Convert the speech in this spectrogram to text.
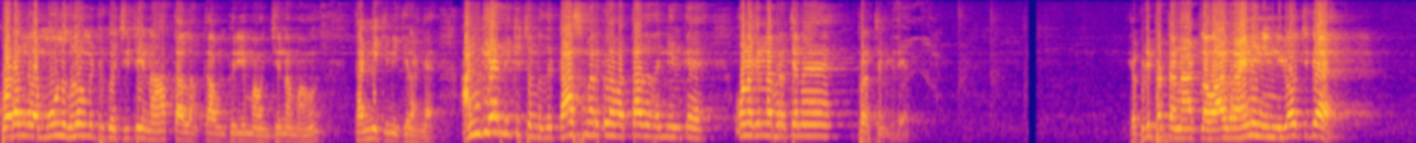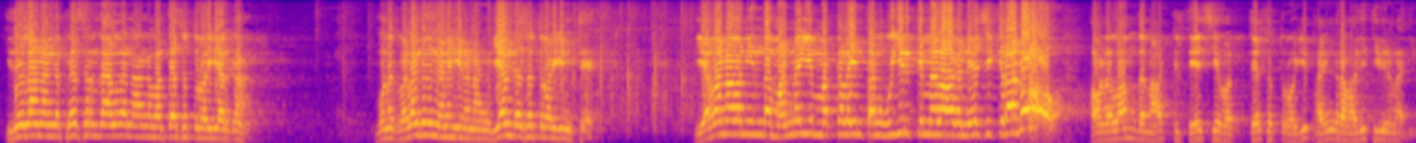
குடங்களை மூணு கிலோமீட்டருக்கு வச்சுக்கிட்டு என் ஆத்தாலும் அக்காவும் பெரியம்மாவும் சின்னம்மாவும் தண்ணிக்கு நிக்கிறாங்க. அங்கேயே நிக்க சொன்னது டாஸ்மார்க்கில் வத்தாத தண்ணி இருக்க. உனக்கு என்ன பிரச்சனை? பிரச்சனை கிடையாது. எப்படிப்பட்ட நாட்டில் வாழ்றாயின்னு நீ யோசிச்சுக்க. இதெல்லாம் நாங்க பேசுறதுனால தான் நாங்கெல்லாம் தேச துரோகியா இருக்கோம். உனக்கு விளங்குதுன்னு நினைக்கிறேன் நாங்க. ஏன் தேச துரோகின்ட்டு எவனவன் இந்த மண்ணையும் மக்களையும் தன் உயிருக்கு மேலாக நேசிக்கிறானோ அவனெல்லாம் இந்த நாட்டில் தேசிய தேச துரோகி பயங்கரவாதி தீவிரவாதி.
